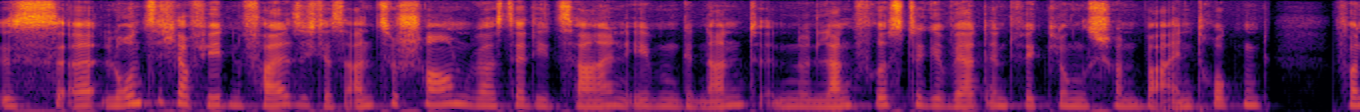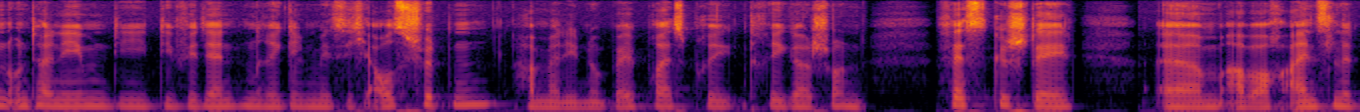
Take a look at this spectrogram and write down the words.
es äh, lohnt sich auf jeden Fall, sich das anzuschauen. Du hast ja die Zahlen eben genannt. Eine langfristige Wertentwicklung ist schon beeindruckend von Unternehmen, die Dividenden regelmäßig ausschütten. Haben ja die Nobelpreisträger schon festgestellt. Ähm, aber auch einzelne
